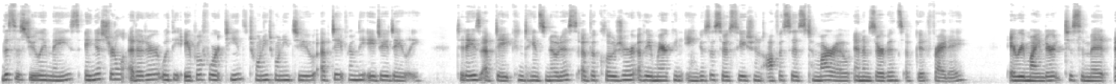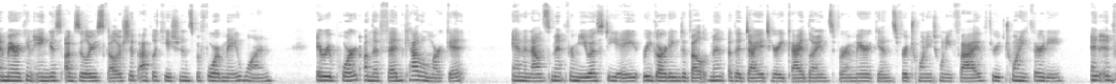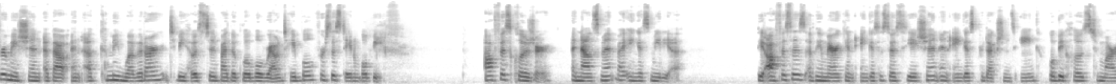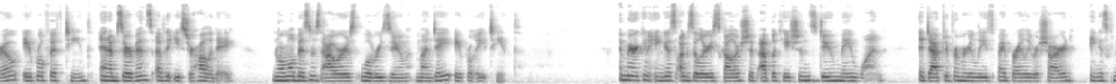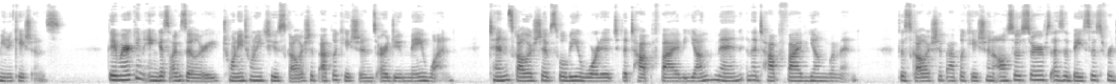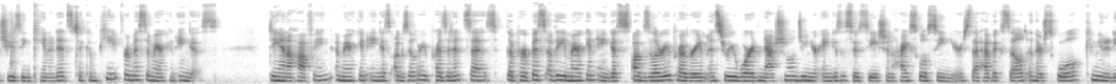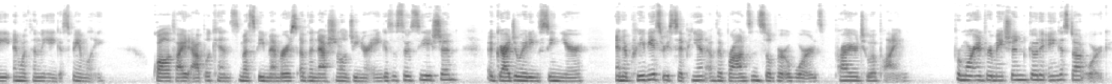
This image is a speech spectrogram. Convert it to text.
This is Julie Mays, Angus Journal editor with the April 14th, 2022 update from the AJ Daily. Today's update contains notice of the closure of the American Angus Association offices tomorrow in observance of Good Friday, a reminder to submit American Angus Auxiliary Scholarship applications before May 1, a report on the fed cattle market, an announcement from USDA regarding development of the dietary guidelines for Americans for 2025 through 2030, and information about an upcoming webinar to be hosted by the Global Roundtable for Sustainable Beef. Office closure announcement by Angus Media. The offices of the American Angus Association and Angus Productions Inc. will be closed tomorrow, April 15th, in observance of the Easter holiday. Normal business hours will resume Monday, April 18th. American Angus Auxiliary Scholarship applications due May 1. Adapted from a release by Briley Richard, Angus Communications. The American Angus Auxiliary 2022 scholarship applications are due May 1. 10 scholarships will be awarded to the top five young men and the top five young women. The scholarship application also serves as a basis for choosing candidates to compete for Miss American Angus. Deanna Hoffing, American Angus Auxiliary President, says the purpose of the American Angus Auxiliary Program is to reward National Junior Angus Association high school seniors that have excelled in their school, community, and within the Angus family. Qualified applicants must be members of the National Junior Angus Association a graduating senior, and a previous recipient of the Bronze and Silver Awards prior to applying. For more information, go to angus.org.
